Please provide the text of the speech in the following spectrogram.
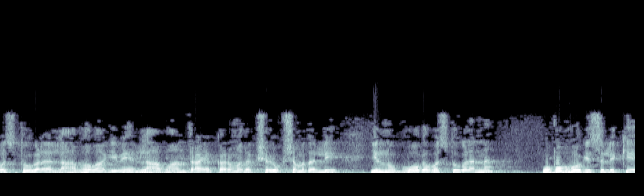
ವಸ್ತುಗಳ ಲಾಭವಾಗಿವೆ, ಲಾಭಾಂತರಾಯ ಕರ್ಮದ ಕ್ಷಯೋಕ್ಷಮದಲ್ಲಿ ಇನ್ನು ಭೋಗ ವಸ್ತುಗಳನ್ನ ಉಪಭೋಗಿಸಲಿಕ್ಕೆ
